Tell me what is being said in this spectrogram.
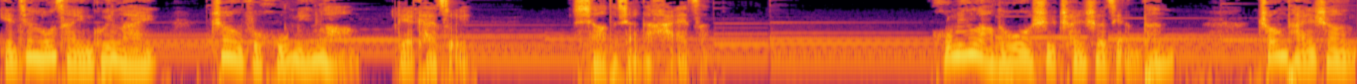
眼见罗彩云归来，丈夫胡明朗咧开嘴，笑得像个孩子。胡明朗的卧室陈设简单，窗台上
